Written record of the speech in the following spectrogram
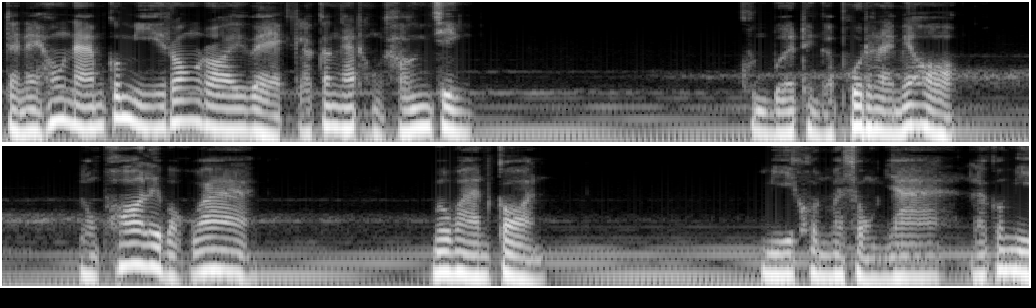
แต่ในห้องน้ำก็มีร่องรอยแหวกแล้วก็งัดของเขาจริงๆ คุณเบิร์ตถึงกับพูดอะไรไม่ออก หลวงพ่อเลยบอกว่า เมื่อวานก่อน มีคนมาส่งยาแล้วก็มี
